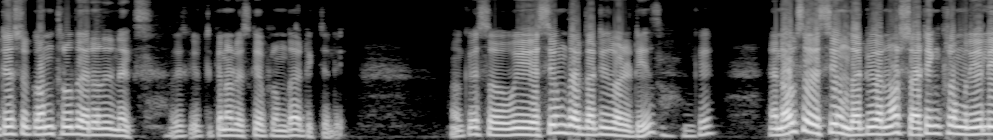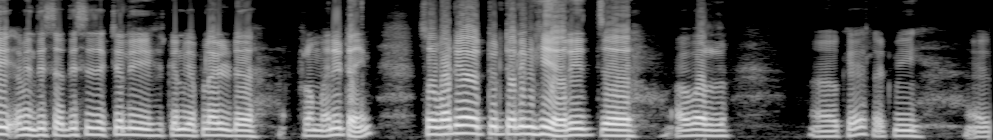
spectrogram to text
it has to come through the error in x it cannot escape from that actually Okay. So, we assume that that is what it is okay. And also assume that we are not starting from really I mean this uh, this is actually it can be applied uh, from any time. So, what we are telling here is uh, our uh, okay let me uh,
